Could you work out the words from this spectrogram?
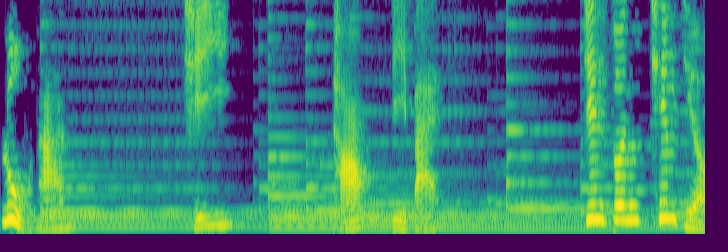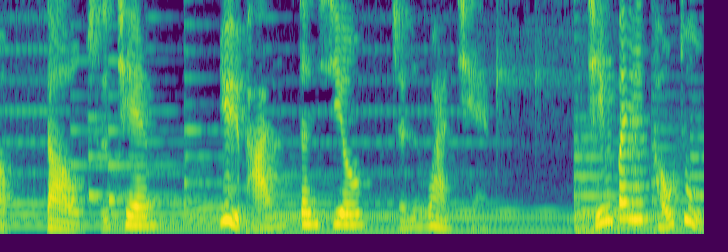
路难》其一，唐·李白。金樽清酒斗十千，玉盘珍羞直万钱。停杯投箸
